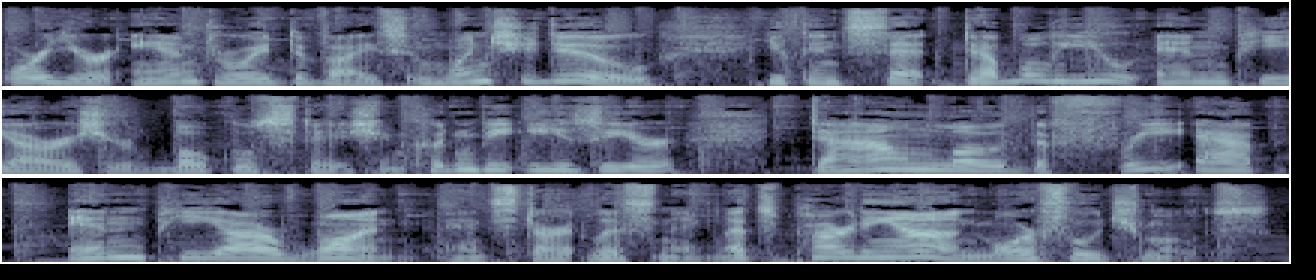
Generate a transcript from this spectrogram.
or your Android device. And once you do, you can set WNPR as your local station. Couldn't be easier. Download the free app NPR One and start listening. Let's party on. More. I'm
